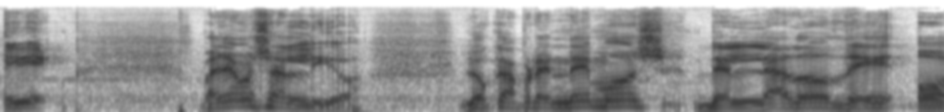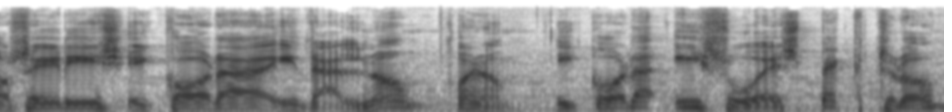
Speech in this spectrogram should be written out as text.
Y bien, vayamos al lío. Lo que aprendemos del lado de Osiris, Ikora y tal, ¿no? Bueno, Ikora y su espectro,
